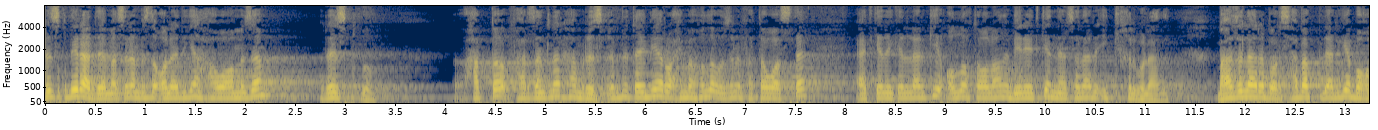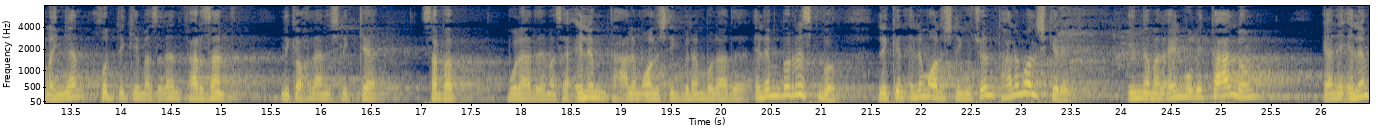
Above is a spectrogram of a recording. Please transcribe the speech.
rizq beradi. Masalan bizni oladigan havomiz ham rizq bu. Hatto farzandlar ham rizq. Ibn taymiya rahimaulloh o'zini fatovosida aytgan ekanlarki alloh taoloni berayotgan narsalari ikki xil bo'ladi. Ba'zilari bor sabablarga bog'langan xuddiki masalan farzand nikohlanishlikka sabab bo'ladi. Masalan ilm ta'lim olishlik bilan bo'ladi. Ilm bu rizq bu. Lekin ilm olishlik uchun ta'lim olish kerak. Innamal ilmu bitta'allum. Ya'ni ilm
